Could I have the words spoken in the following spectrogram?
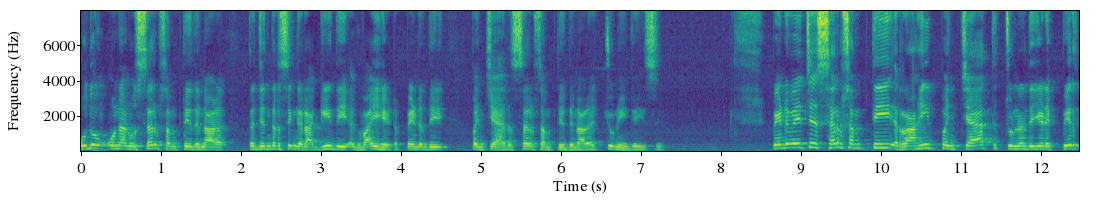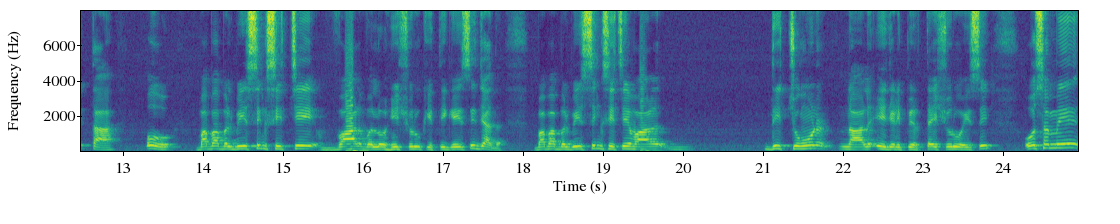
ਉਦੋਂ ਉਹਨਾਂ ਨੂੰ ਸਰਬਸੰਮਤੀ ਦੇ ਨਾਲ ਤਜਿੰਦਰ ਸਿੰਘ ਰਾਗੀ ਦੀ ਅਗਵਾਈ ਹੇਠ ਪਿੰਡ ਦੀ ਪੰਚਾਇਤ ਸਰਬਸੰਮਤੀ ਦੇ ਨਾਲ ਚੁਣੀ ਗਈ ਸੀ। ਪਿੰਡ ਵਿੱਚ ਸਰਬਸੰਮਤੀ ਰਾਹੀਂ ਪੰਚਾਇਤ ਚੁਣਨ ਦੀ ਜਿਹੜੇ ਪਿਰਤਾ ਉਹ ਬਾਬਾ ਬਲਬੀਰ ਸਿੰਘ ਸੀਚੇਵਾਲ ਵੱਲੋਂ ਹੀ ਸ਼ੁਰੂ ਕੀਤੀ ਗਈ ਸੀ, ਜਦ ਬਾਬਾ ਬਲਬੀਰ ਸਿੰਘ ਸੀਚੇਵਾਲ ਦੀ ਚੋਣ ਨਾਲ ਇਹ ਜਿਹੜੀ ਪਿਰਤਾ ਸ਼ੁਰੂ ਹੋਈ ਸੀ। ਉਸ ਸਮੇਂ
